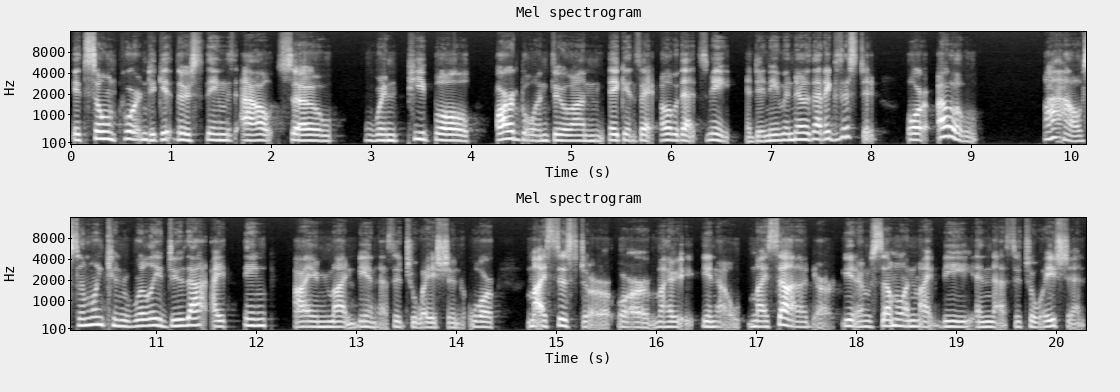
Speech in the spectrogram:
it's so important to get those things out. So when people are going through them, they can say, oh, that's me. I didn't even know that existed. Or, oh, wow, someone can really do that. I think I might be in that situation. Or my sister or my, you know, my son or, you know, someone might be in that situation.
